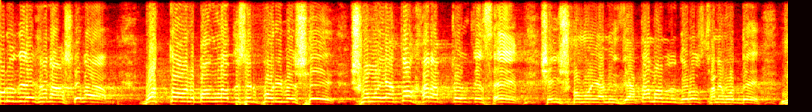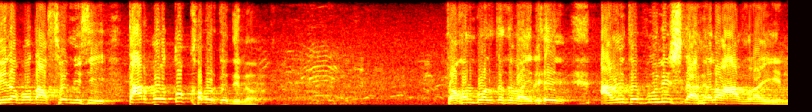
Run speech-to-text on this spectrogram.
কোনোদিন এখানে আসে না। বর্তমান বাংলাদেশের পরিবেশে সময় এত খারাপ চলতেছে, সেই সময় আমি জেতা মানুষ গোরস্থানের মধ্যে নিরাপদ আশ্রয় নিছি, তারপরে তো খবরকে দিল? তখন বলতেছে, ভাই রে, আমি তো পুলিশ না, আমি হলাম আজরাইল।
